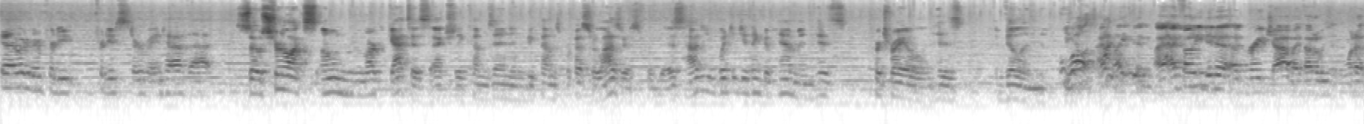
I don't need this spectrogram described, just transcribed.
that would have been pretty pretty disturbing to have that. So Sherlock's own Mark Gatiss actually comes in and becomes Professor Lazarus for this. How did you? What did you think of him and his portrayal and his villain? Well, I liked him. I, I thought he did a, a great job. I thought it was one of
